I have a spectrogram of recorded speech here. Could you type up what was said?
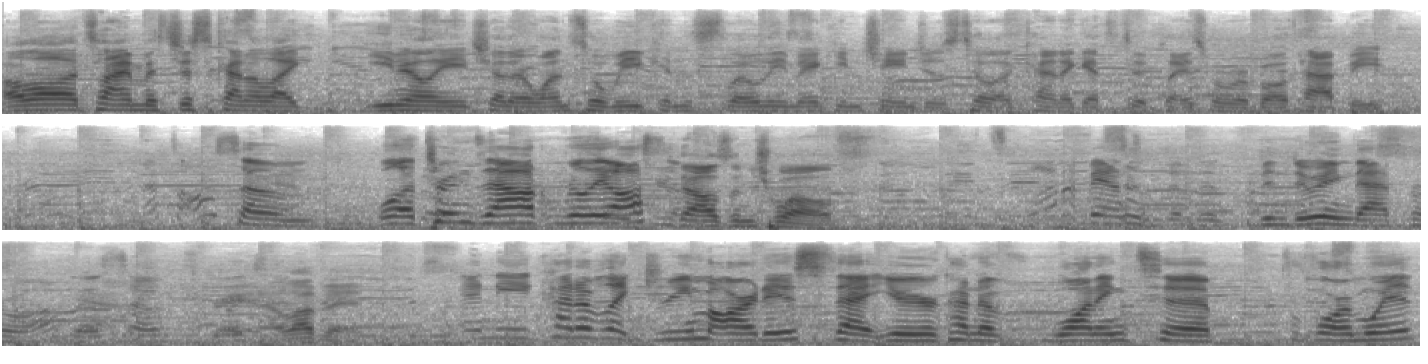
a lot of the time it's just kind of like emailing each other once a week and slowly making changes till it kind of gets to a place where we're both happy. That's awesome. Well, it turns out really awesome. 2012. A lot of bands have been doing that for a while, so it's great. I love it. Any kind of like dream artists that you're kind of wanting to perform with?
